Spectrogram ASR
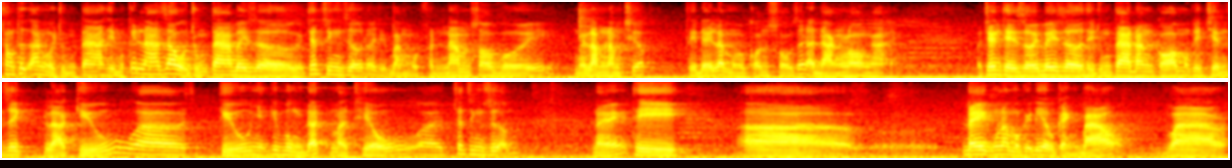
trong thức ăn của chúng ta thì một cái lá rau của chúng ta bây giờ chất dinh dưỡng nó chỉ bằng 1 phần năm so với 15 năm trước thì đấy là một con số rất là đáng lo ngại. Ở trên thế giới bây giờ thì chúng ta đang có một cái chiến dịch là cứu uh, cứu những cái vùng đất mà thiếu uh, chất dinh dưỡng. Đấy thì uh, đây cũng là một cái điều cảnh báo và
